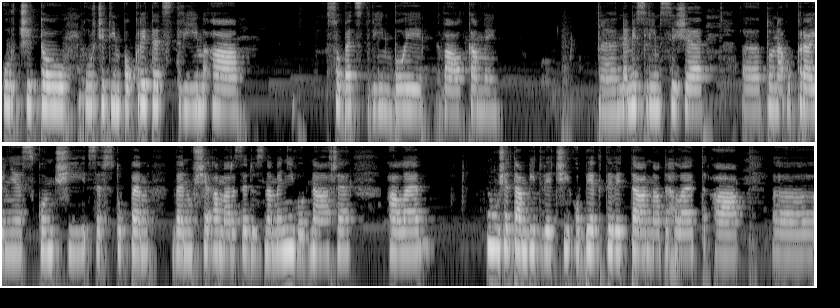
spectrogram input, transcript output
určitou, určitým pokrytectvím a sobectvím, boji, válkami. Eh, nemyslím si, že eh, to na Ukrajině skončí se vstupem Venuše a Marze do znamení vodnáře, ale může tam být větší objektivita, nadhled a eh,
